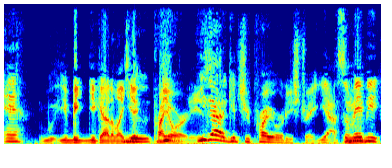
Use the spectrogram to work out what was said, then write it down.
eh. You be, you gotta like You, get priorities. You, got to get your priorities straight. Yeah. So maybe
